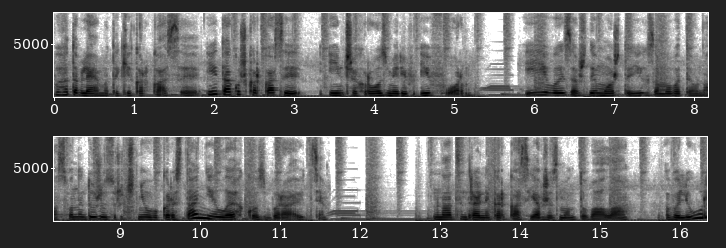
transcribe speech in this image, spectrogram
виготовляємо такі каркаси, і також каркаси інших розмірів і форм. І ви завжди можете їх замовити у нас. Вони дуже зручні у використанні і легко збираються. На центральний каркас я вже змонтувала велюр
